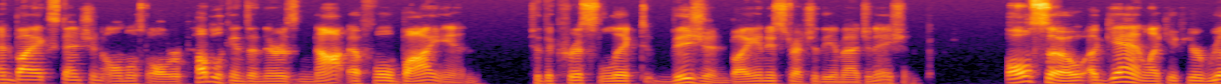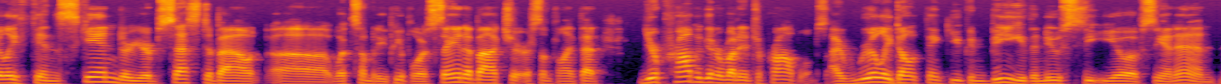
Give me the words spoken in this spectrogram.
and by extension almost all Republicans. And there is not a full buy-in to the Chris Licht vision by any stretch of the imagination. Also, again, like if you're really thin-skinned or you're obsessed about uh, what somebody people are saying about you or something like that, you're probably going to run into problems. I really don't think you can be the new CEO of CNN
